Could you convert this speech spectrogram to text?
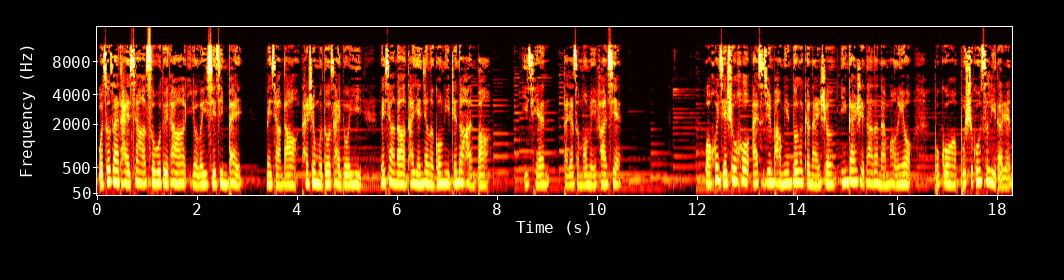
我坐在台下，似乎对他有了一些敬佩。没想到他这么多才多艺，没想到他演讲的功力真的很棒。以前大家怎么没发现？晚会结束后，S 君旁边多了个男生，应该是她的男朋友，不过不是公司里的人。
